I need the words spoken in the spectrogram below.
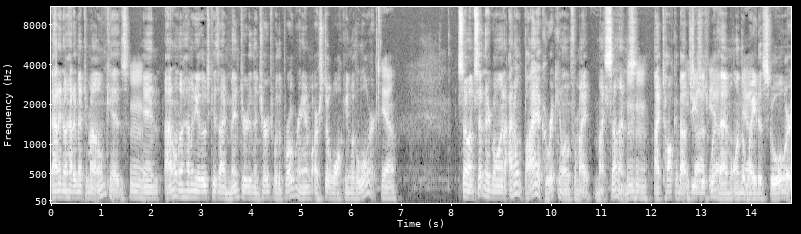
I didn't know how to mentor my own kids, hmm. and I don't know how many of those kids I mentored in the church with a program are still walking with the Lord. Yeah. So I'm sitting there going, I don't buy a curriculum for my my sons. I talk about Mm-hmm. You Jesus talk, with yeah. them on the Yeah. Mm-hmm. way to school or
